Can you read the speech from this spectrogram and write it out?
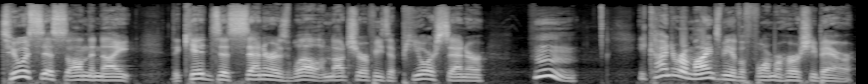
Two assists on the night. The kid's a center as well. I'm not sure if he's a pure center. Hmm. He kind of reminds me of a former Hershey Bear.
